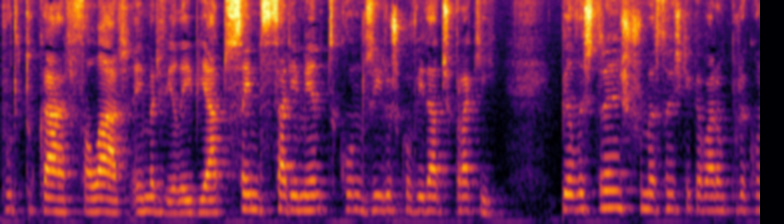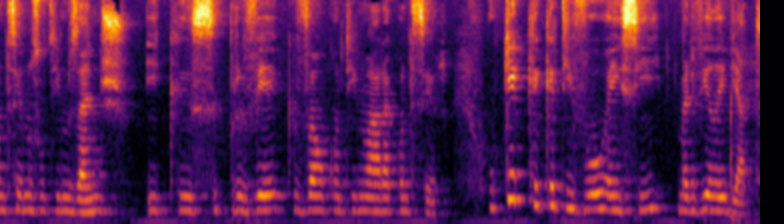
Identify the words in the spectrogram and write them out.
por tocar, falar em Marvila e Beato sem necessariamente conduzir os convidados para aqui, pelas transformações que acabaram por acontecer nos últimos anos e que se prevê que vão continuar a acontecer. O que é que cativou em si Marvila e Beato?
